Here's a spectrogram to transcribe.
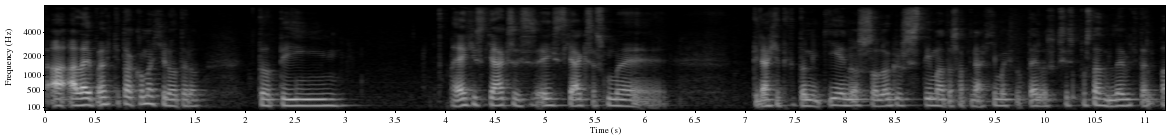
α- αλλά υπάρχει και το ακόμα χειρότερο. Το ότι έχεις φτιάξει, έχεις φτιάξει ας πούμε, την αρχιτεκτονική ενός ολόκληρου συστήματος από την αρχή μέχρι το τέλος, ξέρεις πώς θα δουλεύει κτλ. Και,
